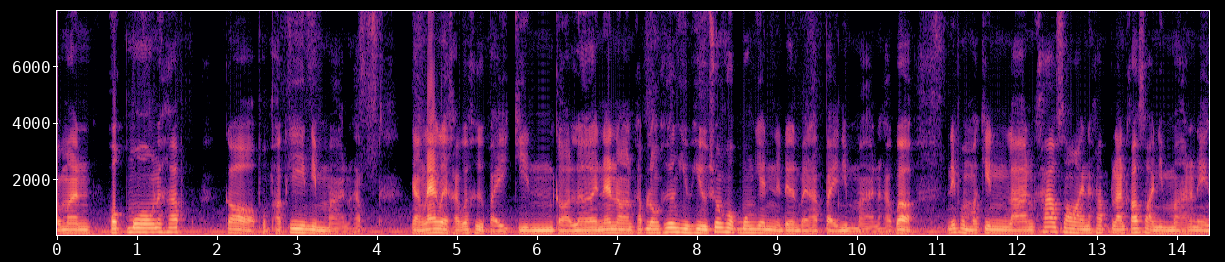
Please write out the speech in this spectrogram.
ประมาณ6โมงนะครับ ก็ผมพักที่นิมมานนะครับ อย่างแรกเลยครับก็คือไปกินก่อนเลยแน่นอนครับลงเครื่องฮิวๆช่วง6โมงเย็นเนี่ยเดินไปนะครับไปนิมมานนะครับ ก็วันนี้ผมมากินร้านข้าวซอยนะครับ ร้านข้าวซอยนิมมานนั่นเอง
